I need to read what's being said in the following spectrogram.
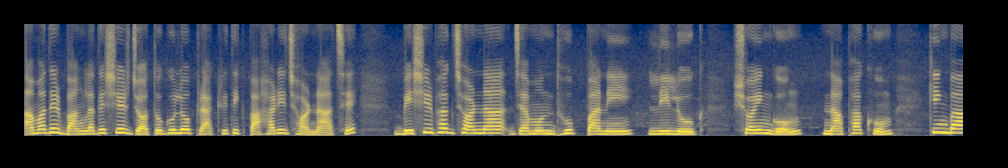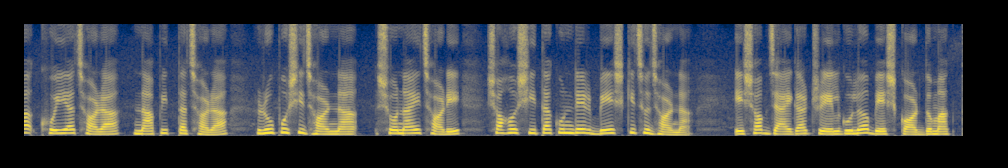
আমাদের বাংলাদেশের যতগুলো প্রাকৃতিক পাহাড়ি ঝর্ণা আছে, বেশিরভাগ ঝর্ণা যেমন ধূপপানি, লিলুক সৈঙ্গং নাফাখুম কিংবা খৈয়াছড়া, নাপিত্তাছড়া, রূপসী ঝর্ণা সোনাই ছড়ে সহ সীতাকুণ্ডের বেশ কিছু ঝর্ণা। এসব জায়গার ট্রেলগুলো বেশ কর্দমাক্ত,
